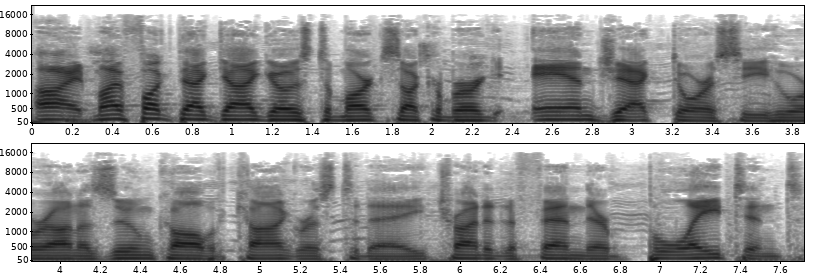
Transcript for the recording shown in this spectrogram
All right, my fuck that guy goes to Mark Zuckerberg and Jack Dorsey, who are on a Zoom call with Congress today, trying to defend their blatant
